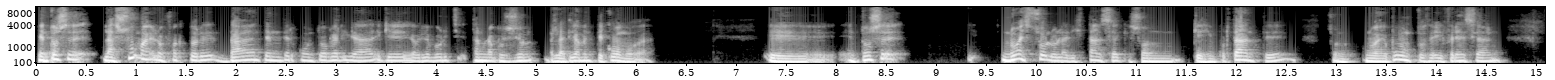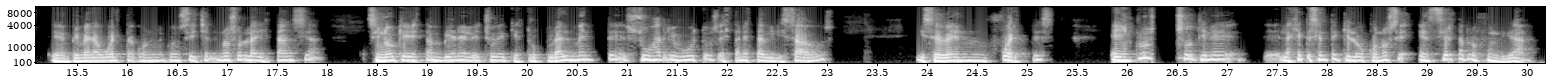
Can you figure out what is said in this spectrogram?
Entonces, la suma de los factores da a entender con toda claridad que Gabriel Boric está en una posición relativamente cómoda. Eh, entonces, no es solo la distancia que, son, que es importante, son nueve puntos de diferencia en, primera vuelta con, con Sichel, no solo la distancia, sino que es también el hecho de que estructuralmente sus atributos están estabilizados y se ven fuertes, e incluso tiene, eh, la gente siente que lo conoce en cierta profundidad.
